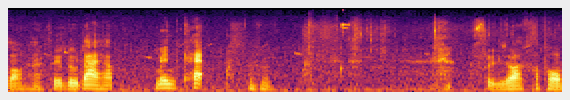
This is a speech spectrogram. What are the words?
ลองหาซื้อดูได้ครับ เม่นแคะสุดยอดครับผม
